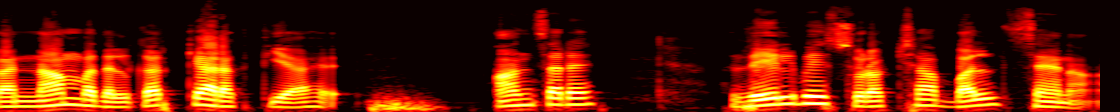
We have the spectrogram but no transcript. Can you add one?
का नाम बदलकर क्या रख दिया है? आंसर है, रेलवे सुरक्षा बल सेना।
